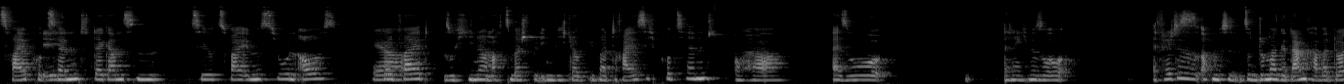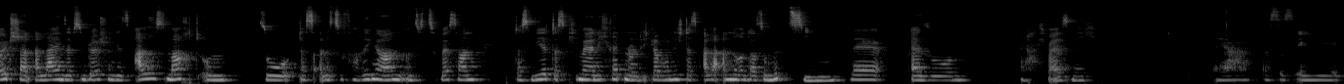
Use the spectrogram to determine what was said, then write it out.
2% ich. der ganzen CO2-Emissionen aus ja. weltweit. So China macht zum Beispiel irgendwie, ich glaube, über 30% Oha. Also, da denke ich mir so, vielleicht ist es auch ein bisschen so ein dummer Gedanke, aber Deutschland allein, selbst wenn Deutschland jetzt alles macht, um so das alles zu verringern und sich zu bessern, das wird das Klima ja nicht retten und ich glaube auch nicht, dass alle anderen da so mitziehen. Nee. Also, ach, ich weiß nicht. Ja, das ist irgendwie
